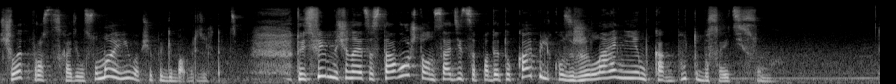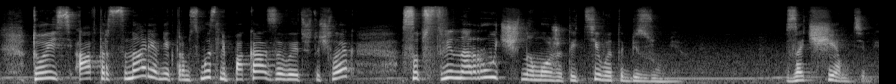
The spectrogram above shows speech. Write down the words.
Человек просто сходил с ума и вообще погибал в результате. То есть фильм начинается с того, что он садится под эту капельку с желанием как будто бы сойти с ума. То есть автор сценария в некотором смысле показывает, что человек собственноручно может идти в это безумие. Зачем тебе?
